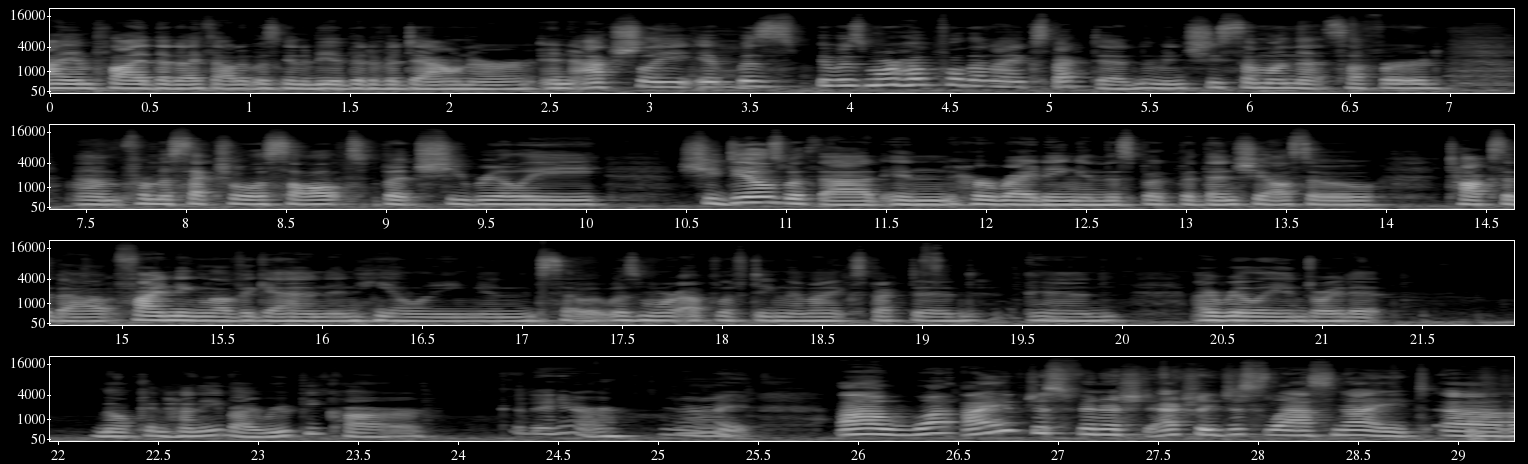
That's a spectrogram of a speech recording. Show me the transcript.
I implied that I thought it was going to be a bit of a downer, and actually, it was it was more hopeful than I expected. I mean, she's someone that suffered um, from a sexual assault, but she really she deals with that in her writing in this book. But then she also talks about finding love again and healing, and so it was more uplifting than I expected, and I really enjoyed it. Milk and Honey by Rupi Kaur. Good to hear. All right. Uh, what I've just finished, actually, just last night, uh,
